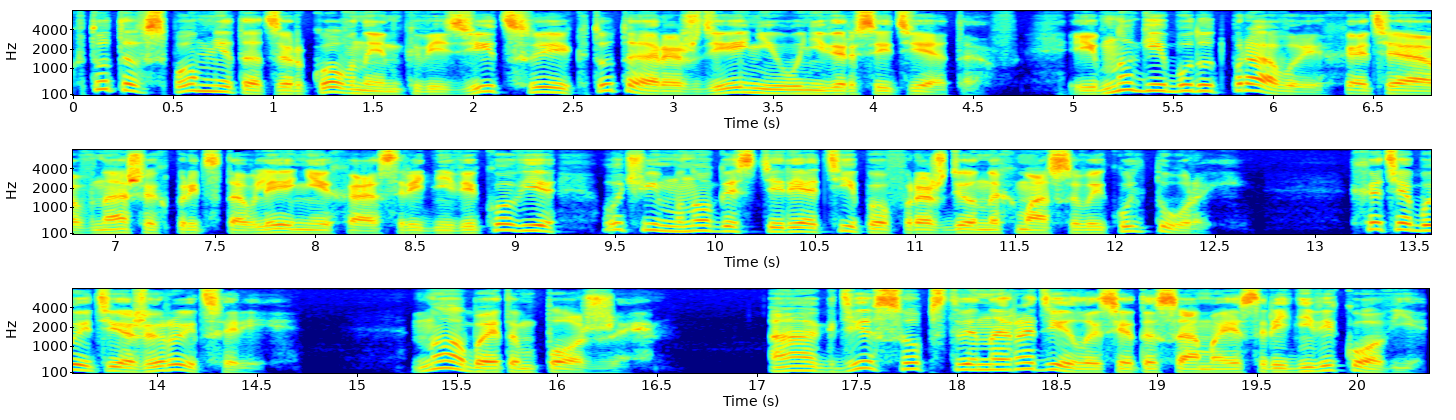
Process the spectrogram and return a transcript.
Кто-то вспомнит о церковной инквизиции, кто-то о рождении университетов. И многие будут правы, хотя в наших представлениях о Средневековье очень много стереотипов, рожденных массовой культурой. Хотя бы те же рыцари. Но об этом позже. А где, собственно, родилось это самое Средневековье?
